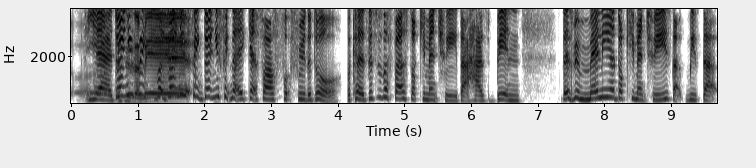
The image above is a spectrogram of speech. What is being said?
uh, Yeah, don't you think? But don't you think? Don't you think that it gets our foot through the door? Because this is the first documentary that has been. There's been many a documentaries that we that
